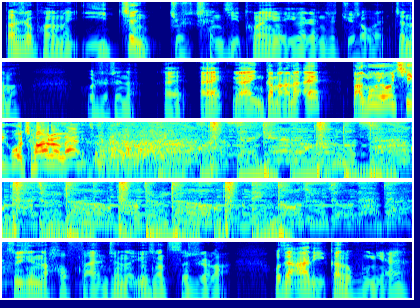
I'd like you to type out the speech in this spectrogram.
当时朋友们一阵就是沉寂，突然有一个人就举手问：“真的吗？”我说：“真的。”哎哎哎，你干嘛呢？哎，把路由器给我插上来。最近呢，好烦，真的又想辞职了。我在阿里干了五年，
